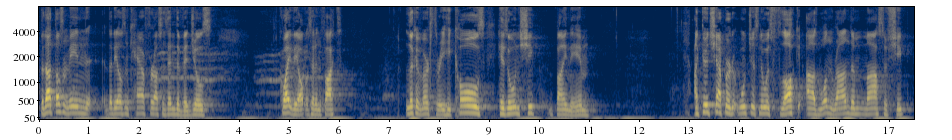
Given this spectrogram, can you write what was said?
But that doesn't mean that he doesn't care for us as individuals. Quite the opposite, in fact. Look at verse 3. He calls his own sheep by name. A good shepherd won't just know his flock as one random mass of sheep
